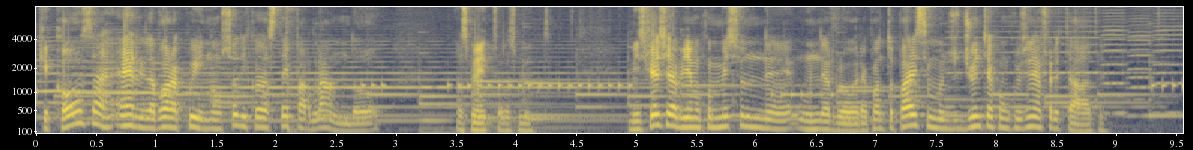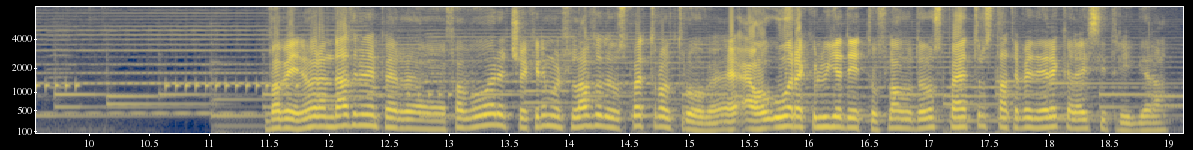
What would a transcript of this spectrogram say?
Che cosa? Harry lavora qui, non so di cosa stai parlando. La smetto, la smetto. Mi spiace abbiamo commesso un, un errore. A quanto pare siamo gi- giunti a conclusioni affrettate. Va bene, ora andatevene per eh, favore. Cercheremo il flauto dello spettro altrove. E, eh, ora che lui ha detto il flauto dello spettro, state a vedere che lei si triggera.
